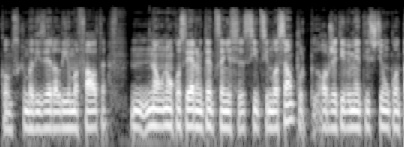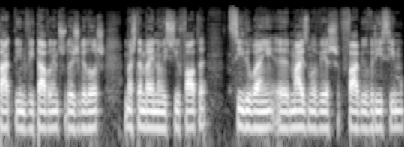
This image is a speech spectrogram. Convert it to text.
como se costuma dizer, ali uma falta. Não, não considero, no entanto, que tenha sido simulação, porque objetivamente existiu um contacto inevitável entre os dois jogadores, mas também não existiu falta. Decidiu bem, uh, mais uma vez, Fábio Veríssimo,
